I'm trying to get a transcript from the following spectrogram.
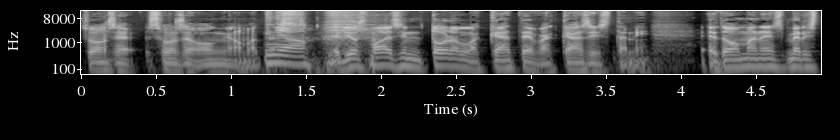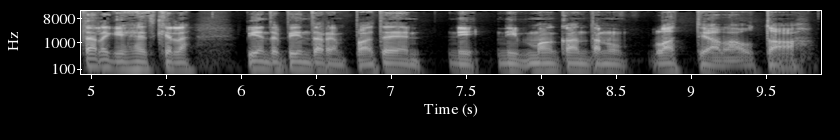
se, on se, se on se ongelma tässä. Joo. Et jos mä olisin todella kätevä käsistä, niin että oon mä esimerkiksi tälläkin hetkellä pientä pintarempaa teen, niin, niin mä oon kantanut lattialautaa.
